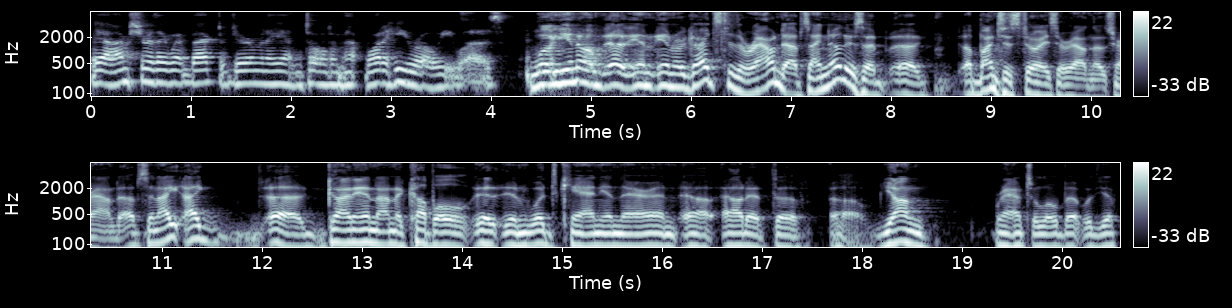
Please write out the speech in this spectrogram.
yeah, I'm sure they went back to Germany and told him what a hero he was. Well, you know, uh, in in regards to the roundups, I know there's a a, a bunch of stories around those roundups, and I I uh, got in on a couple in, in Woods Canyon there, and uh, out at the uh, Young Ranch a little bit with you.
